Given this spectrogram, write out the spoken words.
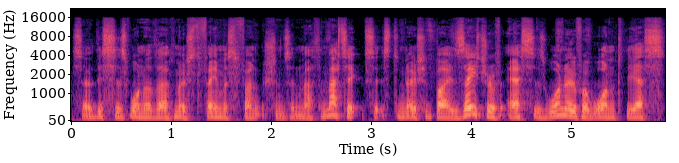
So this is one of the most famous functions in mathematics. It's denoted by zeta of s is 1 over 1 to the s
